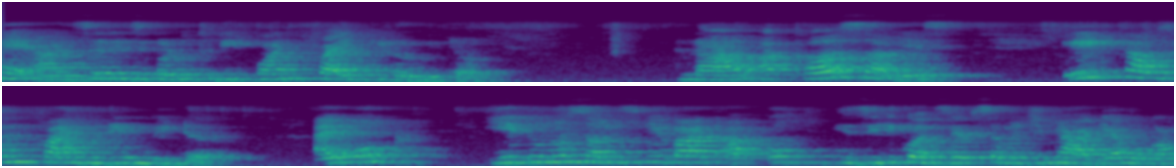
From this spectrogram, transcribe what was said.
है। Answer is equal to three point five kilometer now a third sum is eight thousand five hundred meter. I hope ये दोनों सम्स के बाद आपको इजीली कॉन्सेप्ट समझ में आ गया होगा।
